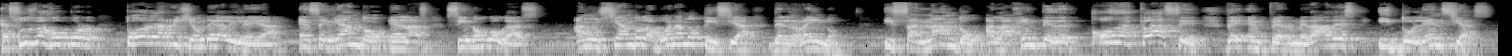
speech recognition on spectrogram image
Jesús bajó por toda la región de Galilea, enseñando en las sinagogas, anunciando la buena noticia del reino y sanando a la gente de toda clase de enfermedades y dolencias.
